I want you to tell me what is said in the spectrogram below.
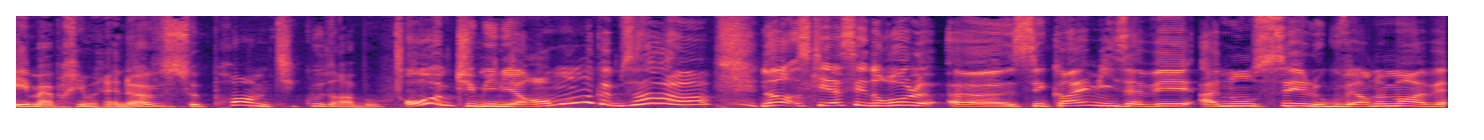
et ma prime rénov se prend un petit coup de rabot. Oh, un petit milliard en moins comme ça. Hein. non, ce qui est assez drôle, euh, c'est quand même ils avaient annoncé, le gouvernement avait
